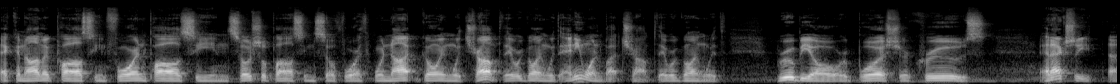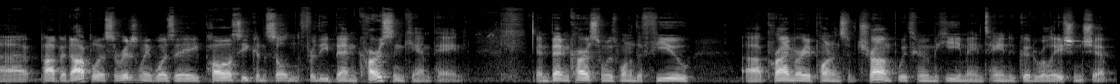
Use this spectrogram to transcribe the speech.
economic policy and foreign policy and social policy and so forth were not going with Trump. They were going with anyone but Trump. They were going with Rubio or Bush or Cruz. And actually, uh, Papadopoulos originally was a policy consultant for the Ben Carson campaign. And Ben Carson was one of the few uh, primary opponents of Trump with whom he maintained a good relationship.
